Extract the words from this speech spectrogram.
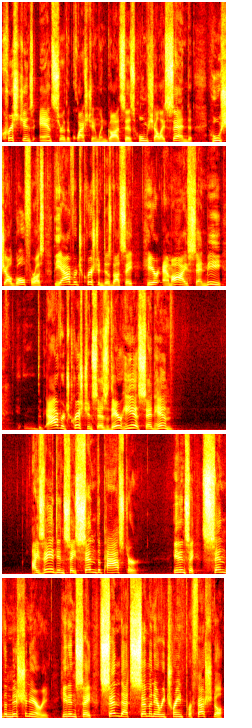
Christians answer the question when God says, Whom shall I send? Who shall go for us? The average Christian does not say, Here am I, send me. the average Christian says, There he is, send him. Isaiah didn't say, Send the pastor. He didn't say, Send the missionary. He didn't say, Send that seminary trained professional.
